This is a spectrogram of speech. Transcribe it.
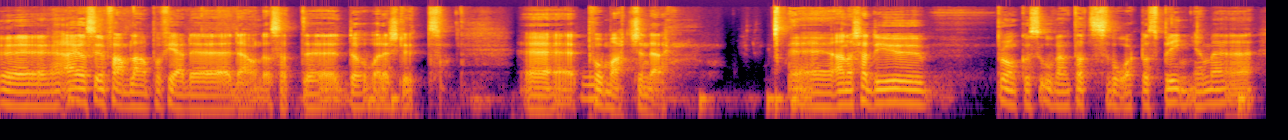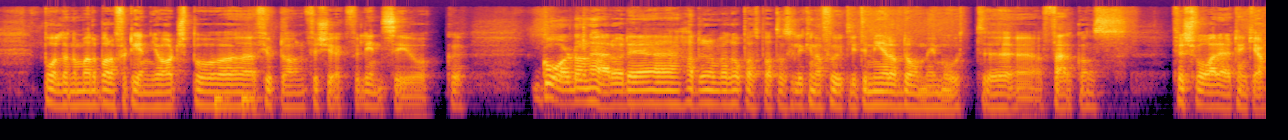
Uh, och sen famlade han på fjärde down då, så att uh, då var det slut Eh, på matchen där. Eh, annars hade ju Broncos oväntat svårt att springa med bollen. De hade bara 41 yards på eh, 14 försök för Lindsey och Gordon här. Och det hade de väl hoppats på att de skulle kunna få ut lite mer av dem emot Falcons försvar här tänker jag.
